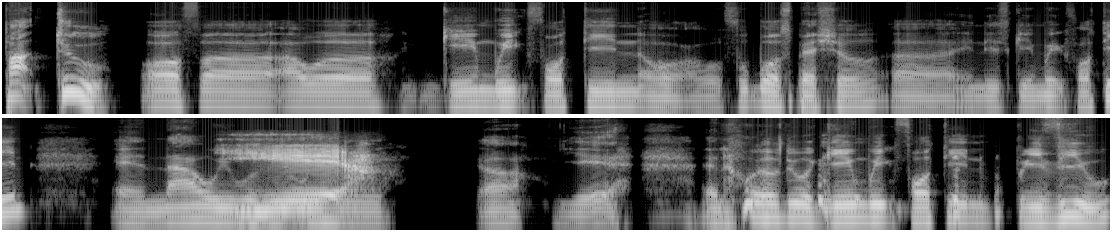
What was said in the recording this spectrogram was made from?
part two of uh, our game week 14 or our football special uh, in this game week 14 and now we will Yeah. do a, yeah yeah and we'll do a game week 14 preview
